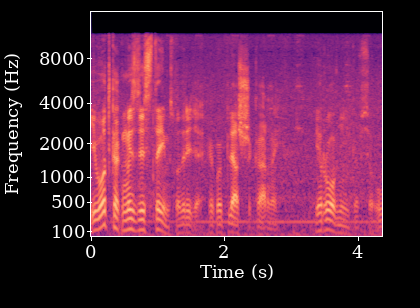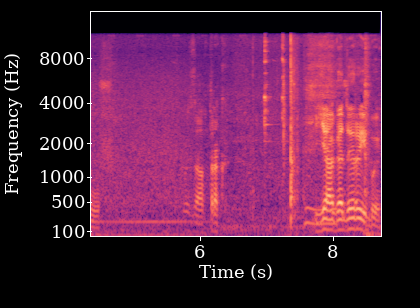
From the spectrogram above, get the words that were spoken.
И вот как мы здесь стоим, смотрите, какой пляж шикарный. И ровненько все, уф. Какой завтрак. Ягоды рыбы.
